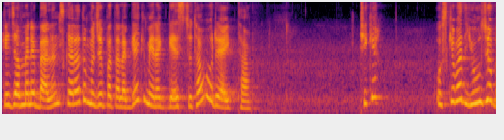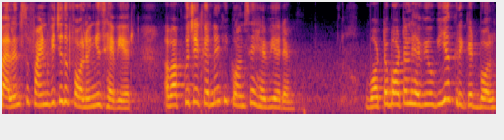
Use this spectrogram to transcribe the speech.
कि जब मैंने बैलेंस करा तो मुझे पता लग गया कि मेरा गैस जो था वो राइट था। ठीक है? उसके बाद use your balance to find which the following is heavier अब आपको चेक करना है कि कौन से हैवियर है। वाटर बॉटल हैवी होगी या क्रिकेट बॉल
